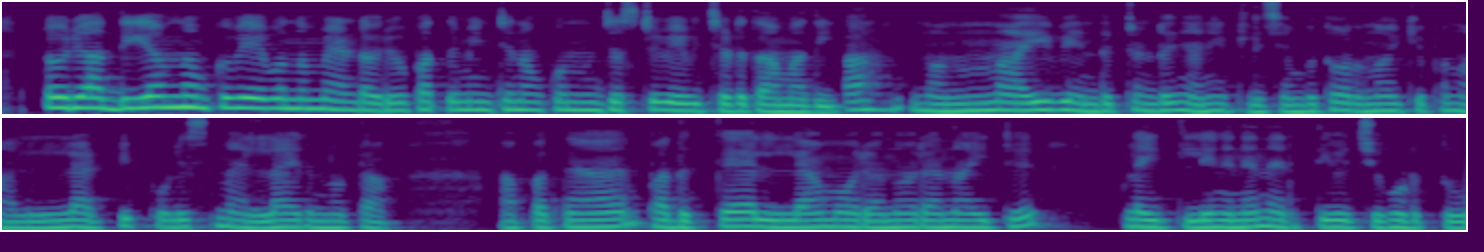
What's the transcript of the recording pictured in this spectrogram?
കേട്ടോ ഒരു അധികം നമുക്ക് വേവൊന്നും വേണ്ട. ഒരു പത്ത് മിനിറ്റ് നമുക്കൊന്ന് ജസ്റ്റ് വേവിച്ചെടുത്താൽ മതി. ആ നന്നായി വെന്തിട്ടുണ്ട്. ഞാൻ ഇഡ്ലി ചെമ്പ് തുറന്നു നോക്കിയപ്പോൾ നല്ല അടിപൊളി സ്മെല്ലായിരുന്നു കേട്ടോ ഞാൻ പതുക്കെ എല്ലാം ഓരോന്നോരോന്നായിട്ട് പ്ലേറ്റിൽ ഇങ്ങനെ നിരത്തി വെച്ച് കൊടുത്തു.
